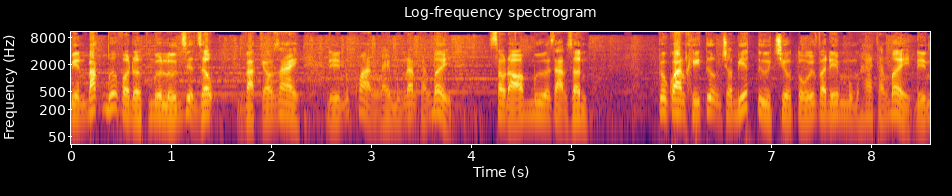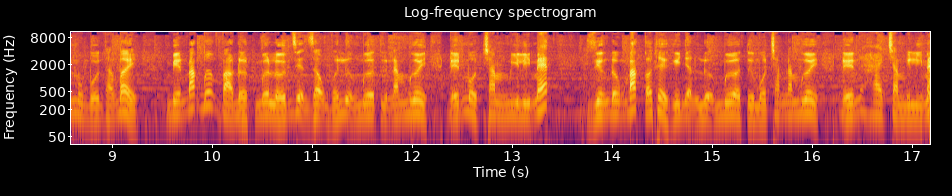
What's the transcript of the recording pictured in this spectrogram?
miền Bắc bước vào đợt mưa lớn diện rộng và kéo dài đến khoảng ngày mùng 5 tháng 7. Sau đó mưa giảm dần. Cơ quan khí tượng cho biết từ chiều tối và đêm mùng 2 tháng 7 đến mùng 4 tháng 7, miền Bắc bước vào đợt mưa lớn diện rộng với lượng mưa từ 50 đến 100 mm, Riêng Đông Bắc có thể ghi nhận lượng mưa từ 150 đến 200 mm,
